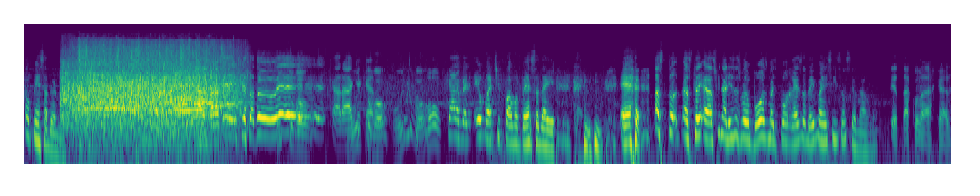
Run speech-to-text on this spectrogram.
é o Pensador Louco. Ah, parabéns, pensador! Muito Ê! Caraca, muito cara. bom, muito, bom. Cara, velho, eu bati palma pra essa daí. É, as, to- as, as finalistas foram boas, mas porra, essa daí foi sensacional. mano. Espetacular, cara.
